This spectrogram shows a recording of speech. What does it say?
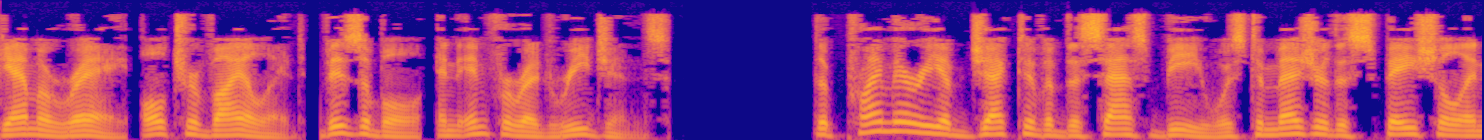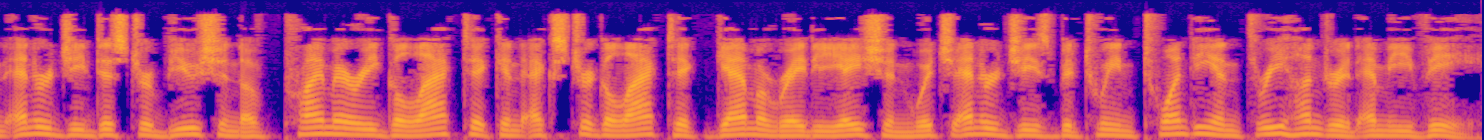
gamma-ray, ultraviolet, visible, and infrared regions. The primary objective of the SAS-B was to measure the spatial and energy distribution of primary galactic and extragalactic gamma radiation which energies between 20 and 300 MeV.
